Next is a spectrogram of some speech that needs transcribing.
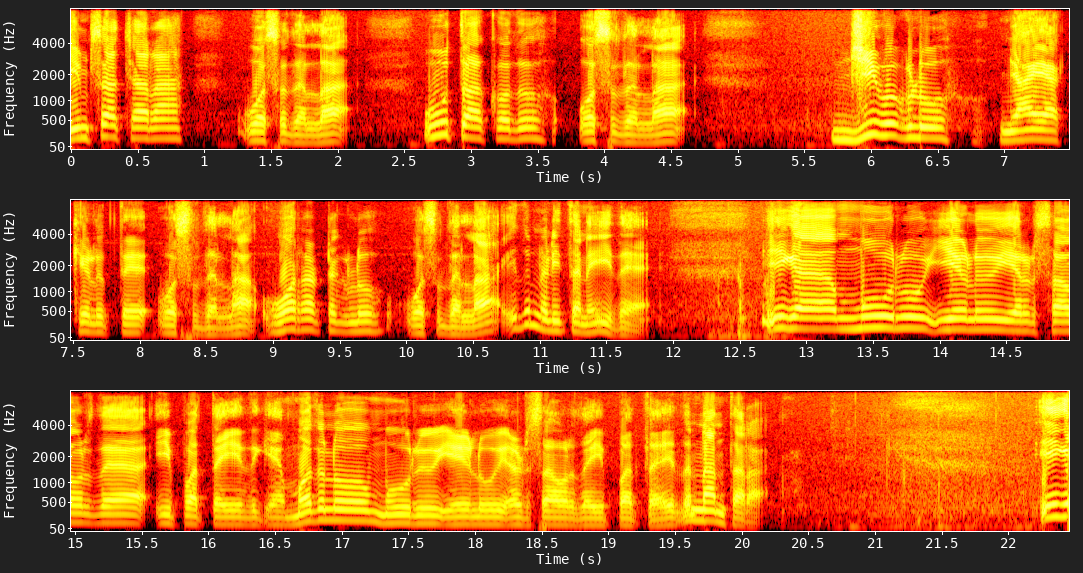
ಹಿಂಸಾಚಾರ ಹೊಸದಲ್ಲ ಊತಾಕೋದು ಹೊಸದಲ್ಲ ಜೀವಗಳು ನ್ಯಾಯ ಕೇಳುತ್ತೆ ಹೊಸದಲ್ಲ ಹೋರಾಟಗಳು ಹೊಸದಲ್ಲ ಇದು ನಡೀತಾನೆ ಇದೆ. ಈಗ ಮೂರು ಏಳು ಎರಡು ಸಾವಿರದ ಇಪ್ಪತ್ತೈದಿಗೆ ಮೊದಲು ಮೂರು ಏಳು ಎರಡು ಸಾವಿರದ ಇಪ್ಪತ್ತೈದು ನಂತರ ಈಗ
